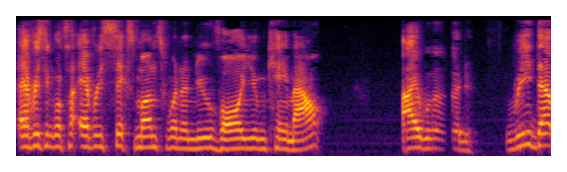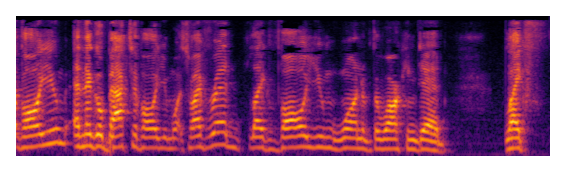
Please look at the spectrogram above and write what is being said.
Every single time, every six months when a new volume came out, I would read that volume and then go back to volume one. So I've read like volume one of The Walking Dead, like 40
